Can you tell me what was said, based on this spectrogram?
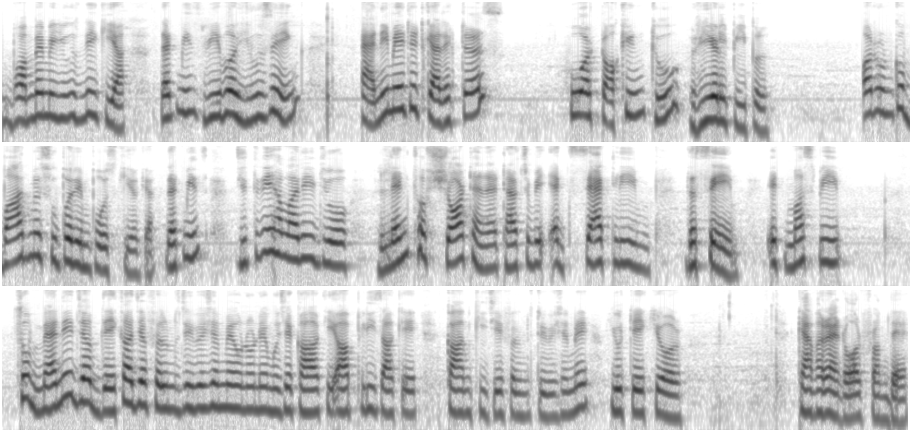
बॉम्बे में यूज़ नहीं किया। That means we were using animated characters who are talking to real people और उनको बाद में सुपर इम्पोज किया गया। दैट मीन्स जितनी हमारी जो लेंथ ऑफ़ शॉट है ना it has to be exactly the same it must be so मैंने जब देखा जब फ़िल्म डिवीज़न में उन्होंने मुझे कहा कि आप प्लीज़ आके काम कीजिए फ़िल्म डिवीज़न में। You take your camera and all from there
